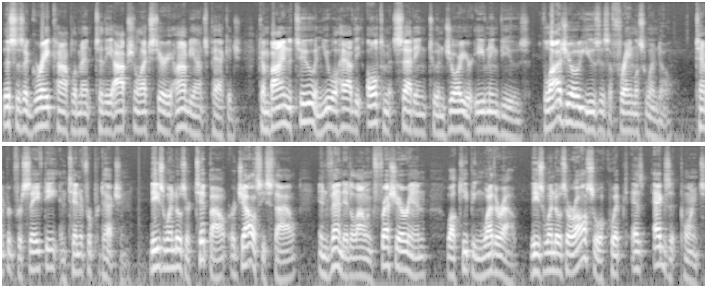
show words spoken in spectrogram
This is a great complement to the optional exterior ambiance package. Combine the two and you will have the ultimate setting to enjoy your evening views. Villagio uses a frameless window, tempered for safety and tinted for protection. These windows are tip-out or jalousie style, invented allowing fresh air in while keeping weather out. These windows are also equipped as exit points,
